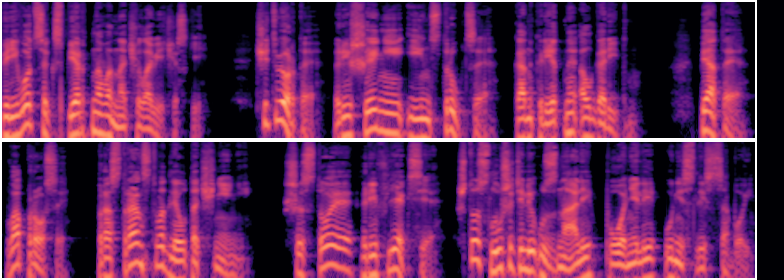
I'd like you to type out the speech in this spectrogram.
Перевод с экспертного на человеческий. Четвертое. Решение и инструкция. Конкретный алгоритм. Пятое. Вопросы. Пространство для уточнений. Шестое. Рефлексия. Что слушатели узнали, поняли, унесли с собой.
